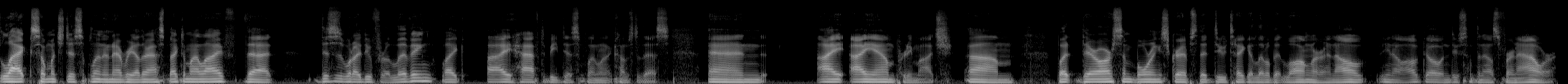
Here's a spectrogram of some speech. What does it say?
lack so much discipline in every other aspect of my life that this is what I do for a living. Like I have to be disciplined when it comes to this, and I I am pretty much. Um, but there are some boring scripts that do take a little bit longer, and I'll you know I'll go and do something else for an hour.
